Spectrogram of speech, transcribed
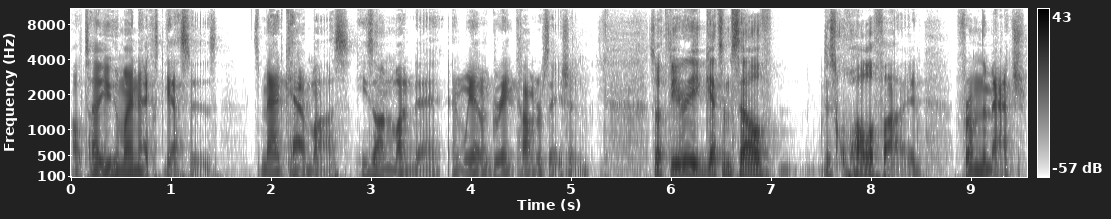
I'll tell you who my next guest is. It's Madcap Moss. He's on Monday, and we have a great conversation. So Theory gets himself disqualified from the match.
